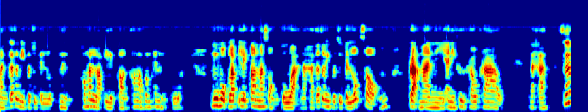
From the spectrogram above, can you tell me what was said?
มันก็จะมีประจุเป็นลบหนึ่งเพราะมันรับอิเล็กตรอนเข้ามาเพิ่มแค่หนึ่งตัว หมู่หกรับอิเล็กตรอนมาสองตัวนะคะ ก็จะมีประจุเป็นลบสองประมาณนี้ อันนี้คือคร่าวๆนะคะ ซึ่ง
